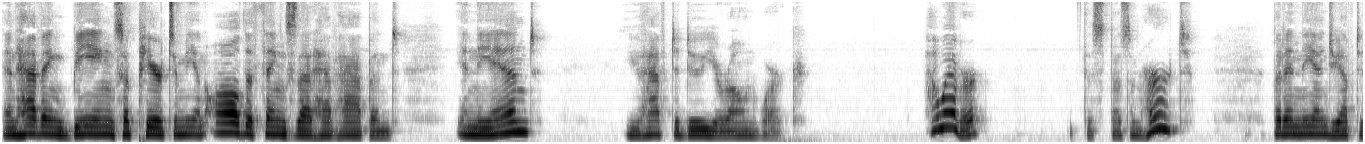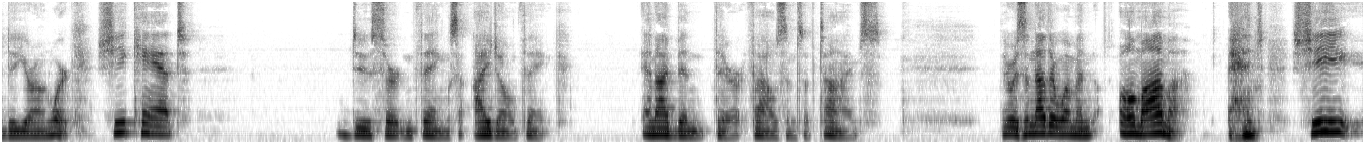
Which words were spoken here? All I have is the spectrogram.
and having beings appear to me and all the things that have happened, in the end, you have to do your own work. However, this doesn't hurt. But in the end, you have to do your own work. She can't do certain things, I don't think. And I've been there thousands of times. There was another woman, Oh Mama, and she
